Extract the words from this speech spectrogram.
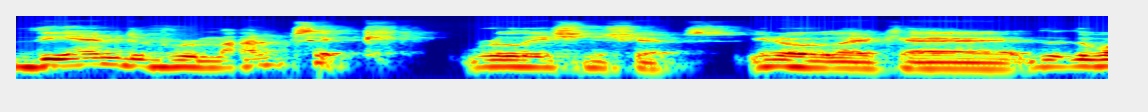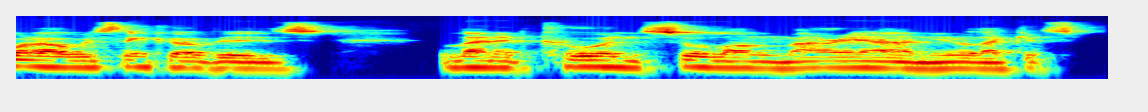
the end of romantic relationships. You know, like uh, the, the, one I always think of is Leonard Cohen, So Long Marianne. You know, like it's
